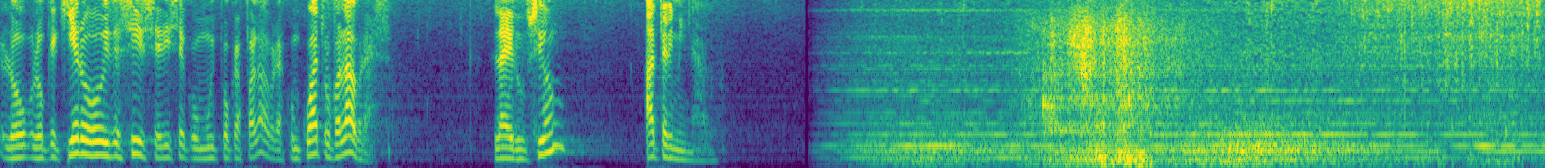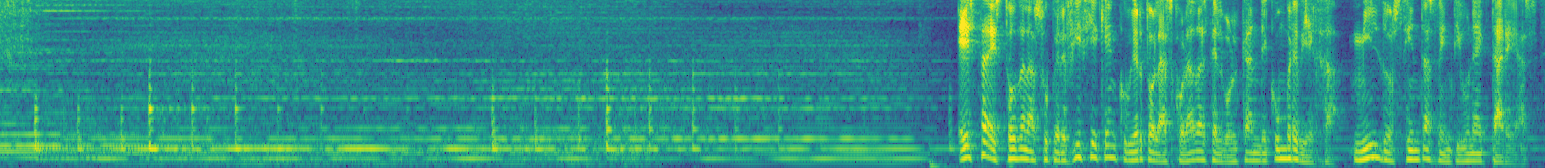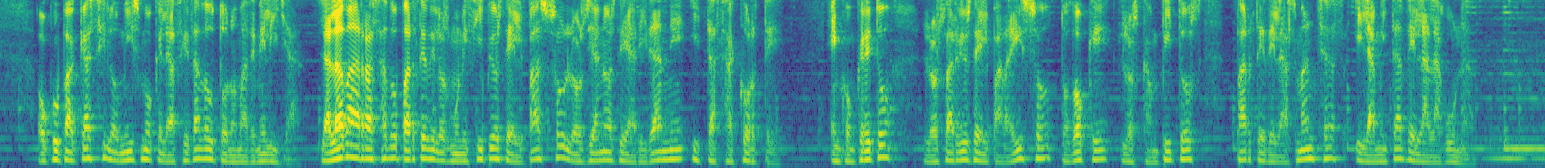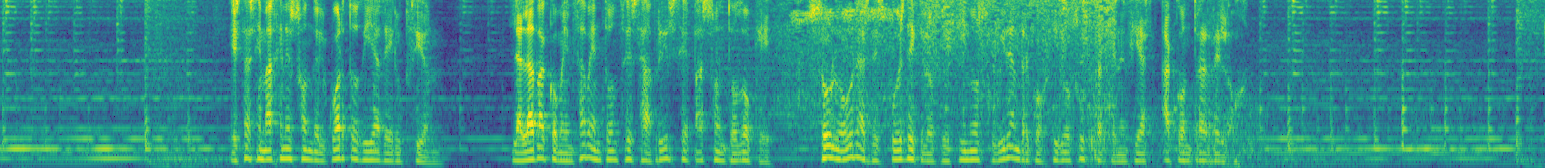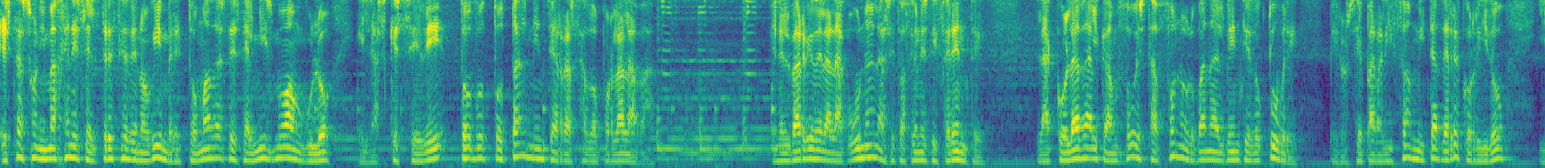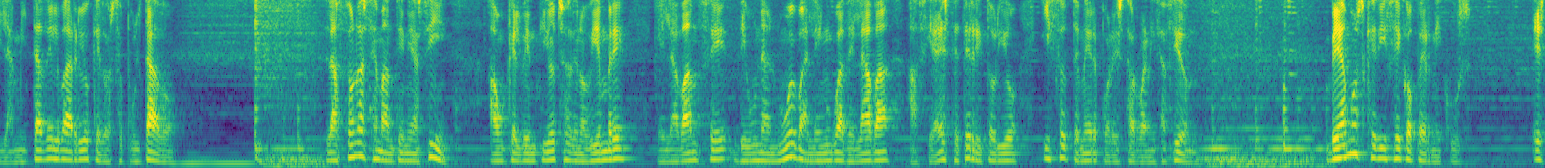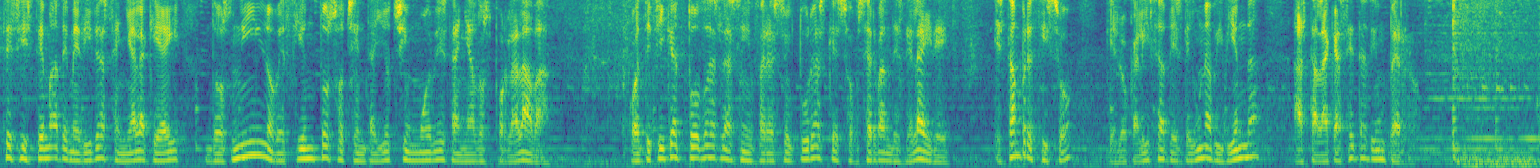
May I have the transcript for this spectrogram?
lo, que quiero hoy decir se dice con muy pocas palabras, con cuatro palabras. La erupción ha terminado. Esta es toda la superficie que han cubierto las coladas del volcán de Cumbre Vieja, 1.221 hectáreas. Ocupa casi lo mismo que la ciudad autónoma de Melilla. La lava ha arrasado parte de los municipios de El Paso, los llanos de Aridane y Tazacorte. En concreto, los barrios de El Paraíso, Todoque, Los Campitos, parte de Las Manchas y la mitad de La Laguna. Estas imágenes son del cuarto día de erupción. La lava comenzaba entonces a abrirse paso en Todoque, solo horas después de que los vecinos hubieran recogido sus pertenencias a contrarreloj. Estas son imágenes del 13 de noviembre, tomadas desde el mismo ángulo, en las que se ve todo totalmente arrasado por la lava. En el barrio de La Laguna la situación es diferente. La colada alcanzó esta zona urbana el 20 de octubre, pero se paralizó a mitad de recorrido y la mitad del barrio quedó sepultado. La zona se mantiene así, aunque el 28 de noviembre el avance de una nueva lengua de lava hacia este territorio hizo temer por esta urbanización. Veamos qué dice Copernicus. Este sistema de medidas señala que hay 2.988 inmuebles dañados por la lava. Cuantifica todas las infraestructuras que se observan desde el aire. Es tan preciso que localiza desde una vivienda hasta la caseta de un perro.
